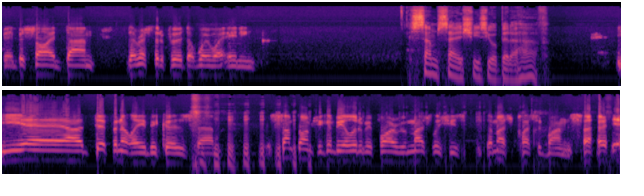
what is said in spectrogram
Beside um, the rest of the food that we were eating. Some say she's your better half. Yeah, definitely, because um, sometimes she can be a little bit fiery, but mostly she's the most placid one. So, yeah.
